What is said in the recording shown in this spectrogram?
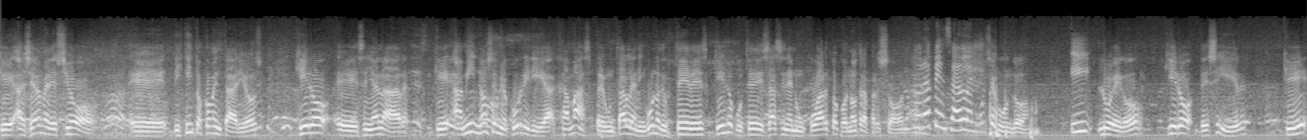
que ayer mereció eh, distintos comentarios, quiero eh, señalar que a mí no se me ocurriría jamás preguntarle a ninguno de ustedes qué es lo que ustedes hacen en un cuarto con otra persona. ¿No habrá pensado en Un segundo. Y luego quiero decir que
